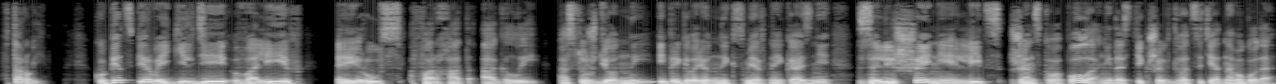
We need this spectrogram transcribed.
Второй. Купец первой гильдии Валиев Эйрус Фархат Аглы, осужденный и приговоренный к смертной казни за лишение лиц женского пола, не достигших 21 года,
